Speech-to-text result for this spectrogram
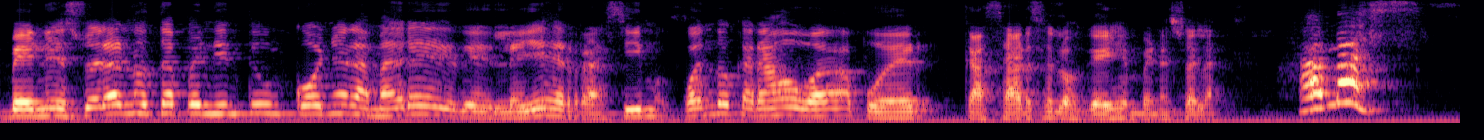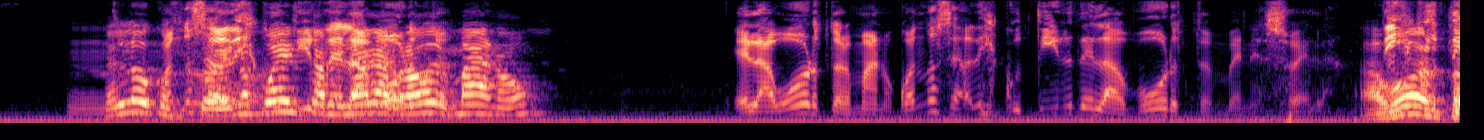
Venezuela no está pendiente de un coño a la madre de, de leyes de racismo. ¿Cuándo carajo van a poder casarse los gays en Venezuela? ¡Jamás! Mm. Es loco, ¿Cuándo se va a no discutir del agarrados de mano. El aborto, hermano. ¿Cuándo se va a discutir del aborto en Venezuela? Aborto.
